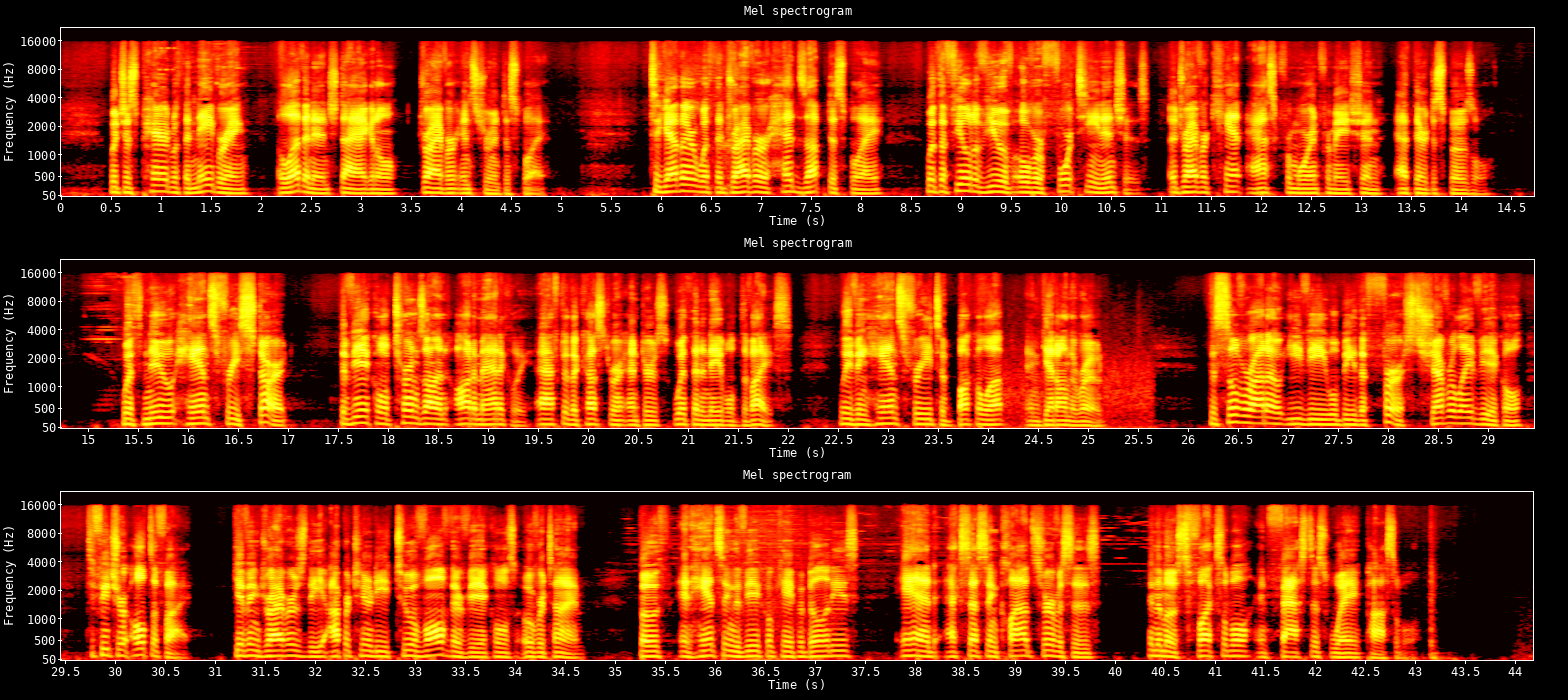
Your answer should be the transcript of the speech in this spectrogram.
which is paired with a neighboring 11 inch diagonal driver instrument display. Together with the driver heads up display, with a field of view of over 14 inches, a driver can't ask for more information at their disposal. With new hands free start, the vehicle turns on automatically after the customer enters with an enabled device, leaving hands free to buckle up and get on the road. The Silverado EV will be the first Chevrolet vehicle to feature Ultifi, giving drivers the opportunity to evolve their vehicles over time, both enhancing the vehicle capabilities and accessing cloud services in the most flexible and fastest way possible.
